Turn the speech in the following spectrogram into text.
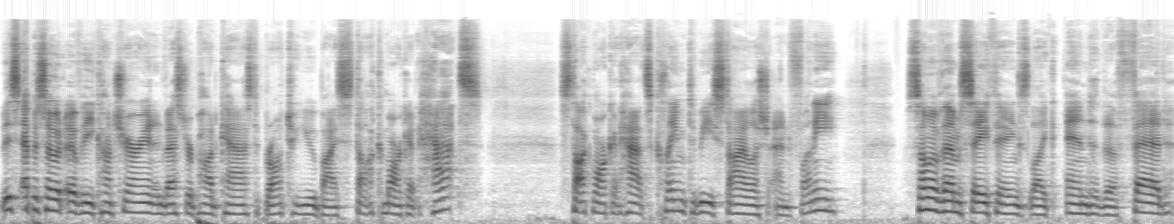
This episode of the Contrarian Investor Podcast brought to you by Stock Market Hats. Stock Market Hats claim to be stylish and funny. Some of them say things like end the Fed,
